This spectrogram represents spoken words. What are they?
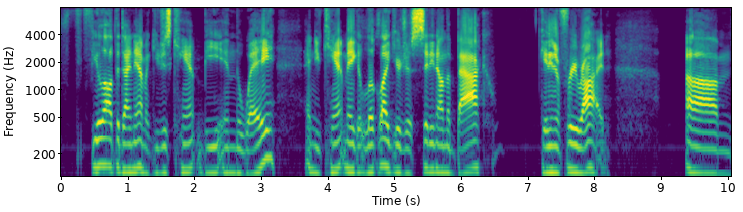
feel out the dynamic. You just can't be in the way and you can't make it look like you're just sitting on the back getting a free ride. Um,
